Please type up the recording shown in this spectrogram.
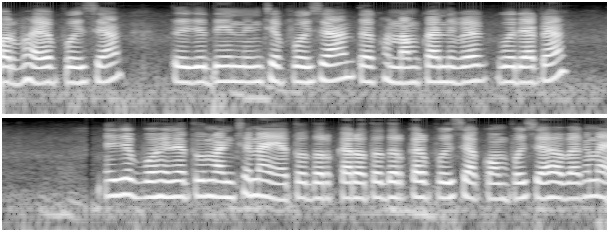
ওর ভাইয়ের পয়সা। তো এই যে দিন দিনছে পয়সা, তো এখন নামকান দিবে গৌরাটা এই যে বহিনে তো মানছে না, এত দরকার, অত দরকার, পয়সা, কম পয়সা হবে না?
